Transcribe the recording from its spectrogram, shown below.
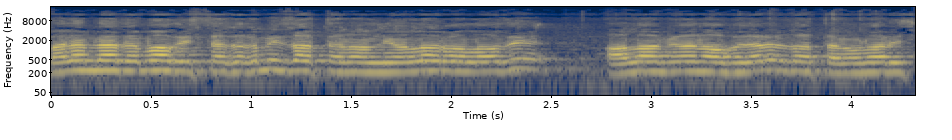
Benim ne demek istediğimi zaten anlayanlar anladı. Anlamayan abilerim zaten onlar hiç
